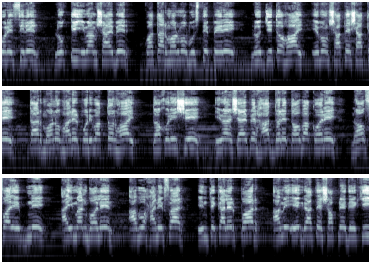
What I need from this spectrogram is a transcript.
করেছিলেন। লোকটি ইমাম সাহেবের কথার মর্ম বুঝতে পেরে লজ্জিত হয় এবং সাথে সাথে তার মনোভারের পরিবর্তন হয়। তখনই সে ইমাম সাহেবের হাত ধরে তওবা করে নওফার ইবনে আইমান বলেন, আবু হানিফার ইন্তেকালের পর আমি এক রাতে স্বপ্নে দেখি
